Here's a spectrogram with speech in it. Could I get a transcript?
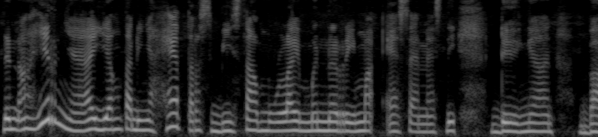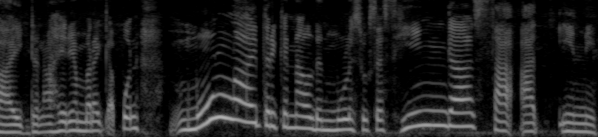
Dan akhirnya yang tadinya haters bisa mulai menerima SNSD dengan baik dan akhirnya mereka pun mulai terkenal dan mulai sukses hingga saat ini.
